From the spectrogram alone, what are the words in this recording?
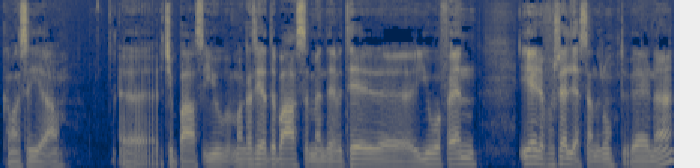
kan man säga eh inte bas ju man kan säga det bas men det till uh, UFN är det forskjelliga sen runt i världen.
